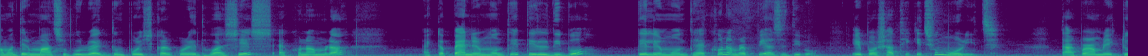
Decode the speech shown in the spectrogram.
আমাদের মাছগুলো একদম পরিষ্কার করে ধোয়া শেষ। এখন আমরা একটা প্যানের মধ্যে তেল দিব। তেলের মধ্যে এখন আমরা পেঁয়াজ দিব। এরপর সাথে কিছু মরিচ। তারপর আমরা একটু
